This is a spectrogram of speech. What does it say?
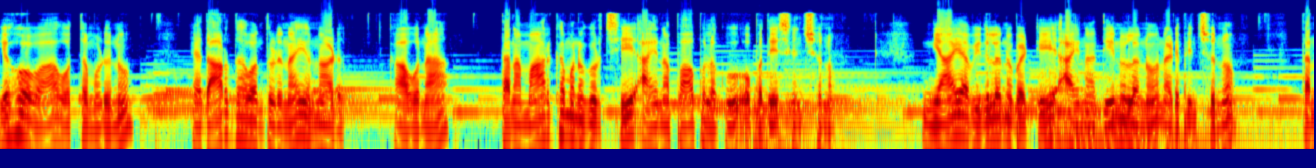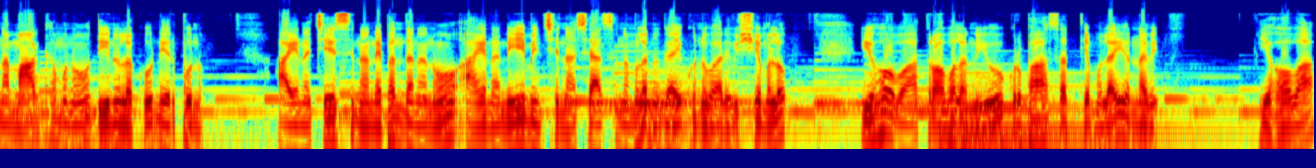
యహోవా ఉత్తముడును యథార్థవంతుడనై ఉన్నాడు. కావున తన మార్గమును గురించి ఆయన పాపులకు ఉపదేశించును. న్యాయ విధులను బట్టి ఆయన దీనులను నడిపించును. తన మార్గమును దీనులకు నేర్పును. ఆయన చేసిన నిబంధనను ఆయన నియమించిన శాసనములను గాయకుని వారి విషయములో యహోవా త్రోవలనియు కృపాసత్యములై ఉన్నవి. యహోవా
